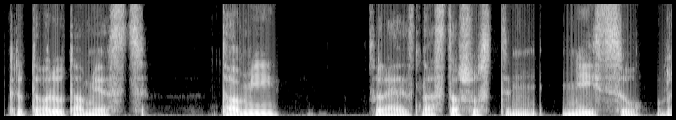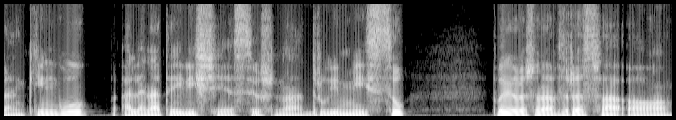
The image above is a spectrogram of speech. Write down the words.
kryptowalutą jest Tomi, która jest na 106 miejscu w rankingu, ale na tej liście jest już na drugim miejscu, ponieważ ona wzrosła o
